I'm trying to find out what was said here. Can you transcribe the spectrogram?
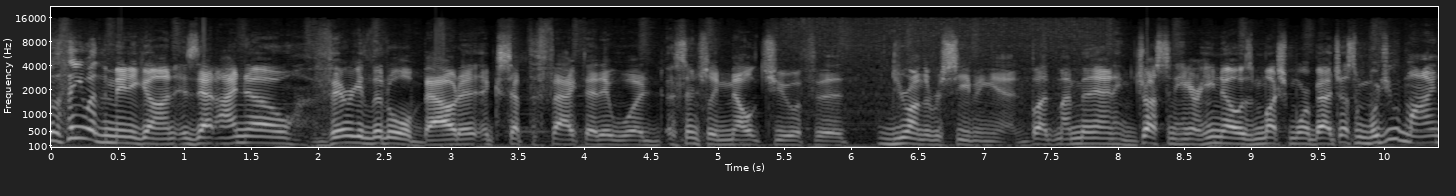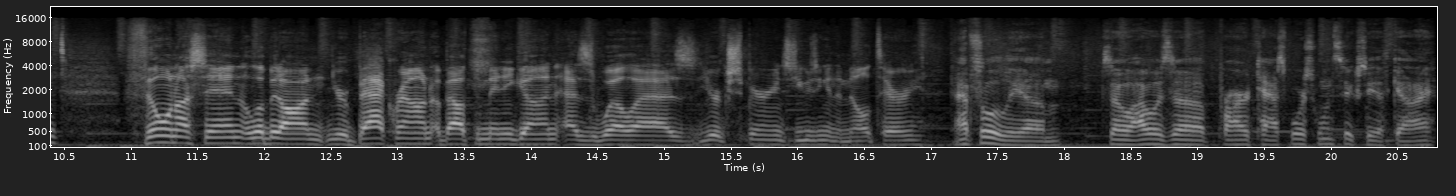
So the thing about the minigun is that I know very little about it except the fact that it would essentially melt you if it, you're on the receiving end. But my man Justin here, he knows much more about it. Justin, would you mind filling us in a little bit on your background about the minigun as well as your experience using it in the military? Absolutely. Um, so I was a prior Task Force 160th guy.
